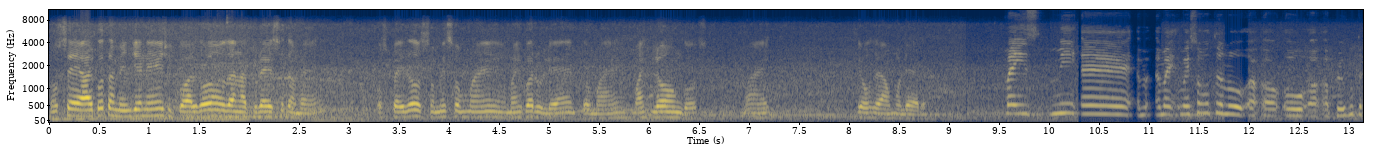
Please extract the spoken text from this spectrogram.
Não sei, algo também genético, algo da natureza também. Os peidos dos homens são mais, mais barulhentos, mais, mais longos, mais que os das mulheres. Mas, me, é, mas, mas só voltando à pergunta,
